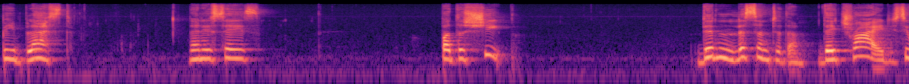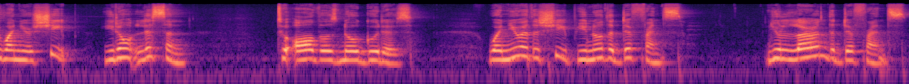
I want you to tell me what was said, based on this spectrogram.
Be blessed. Then he says, But the sheep didn't listen to them. They tried. You see, when you're sheep, you don't listen to all those no gooders. When you are the sheep, you know the difference. You learn the difference.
